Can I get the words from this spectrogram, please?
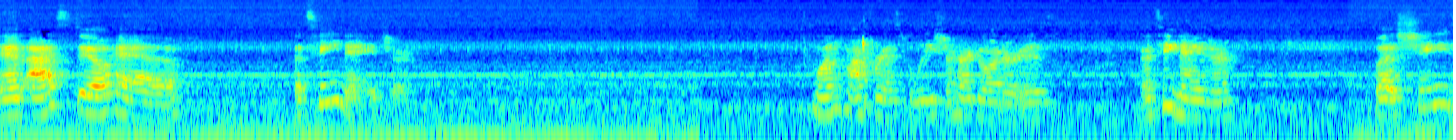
And I still have a teenager. One of my friends, Felicia, her daughter is a teenager. But she's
